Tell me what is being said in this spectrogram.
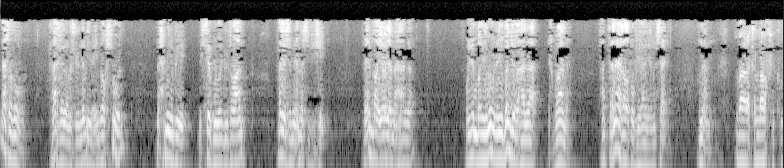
لا تضره. هكذا مسجد النبي فإنه مفصول. محمي بالسقف والجدران فليس من المسجد في شيء. فينبغي يعلم هذا وينبغي المؤمن أن يبلغ هذا إخوانه حتى لا يغلطوا في هذه المسائل. نعم. بارك الله فيكم.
